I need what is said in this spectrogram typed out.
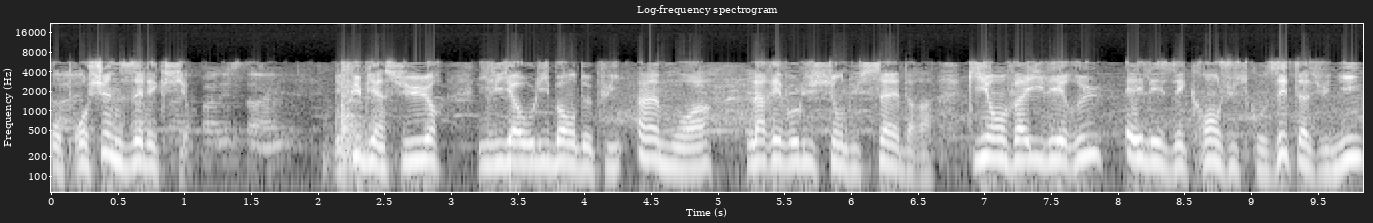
aux prochaines élections. Et puis bien sûr, il y a au Liban depuis un mois la révolution du cèdre qui envahit les rues et les écrans jusqu'aux États-Unis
